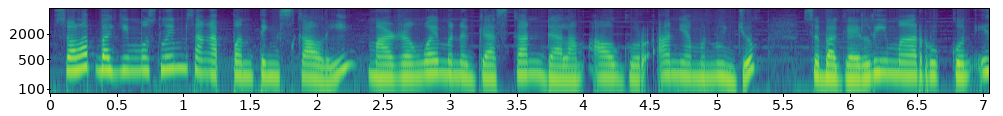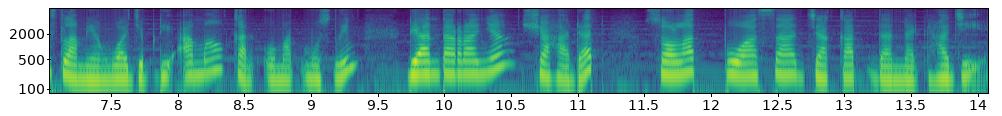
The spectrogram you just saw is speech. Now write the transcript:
Sholat bagi muslim sangat penting sekali. Marengwei menegaskan dalam Al-Quran yang menunjuk sebagai lima rukun Islam yang wajib diamalkan umat muslim, di antaranya syahadat, sholat, puasa, zakat, dan naik haji.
